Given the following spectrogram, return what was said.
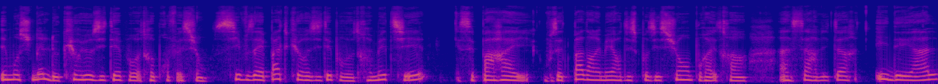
émotionnel de curiosité pour votre profession. Si vous n'avez pas de curiosité pour votre métier, c'est pareil, vous n'êtes pas dans les meilleures dispositions pour être un, serviteur idéal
